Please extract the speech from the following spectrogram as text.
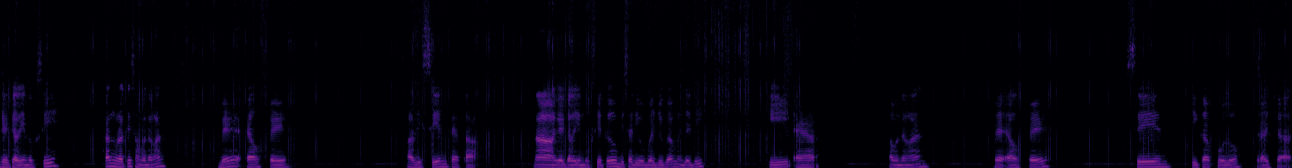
gegel induksi kan berarti sama dengan BLV kali sin theta. Nah, gagal induksi itu bisa diubah juga menjadi IR sama dengan BLV sin 30 derajat.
